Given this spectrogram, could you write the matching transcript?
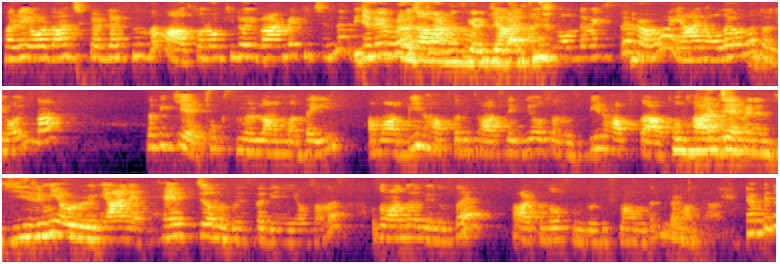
parayı oradan çıkaracaksınız ama sonra o kiloyu vermek için de bir Yine bir para daha vermeniz gerekiyor yani. belki. Şimdi onu demek istemiyorum ama yani olay ona dönüyor. O yüzden tabii ki çok sınırlanma değil. Ama bir hafta bir tatile gidiyorsanız bir hafta totalde yemenin. 20 öğün yani hep canınızın istediğini yiyorsanız o zaman döndüğünüzde Tartı dost mudur, düşman mıdır bilemem yani. Ya bir de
